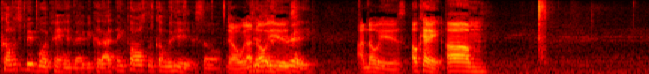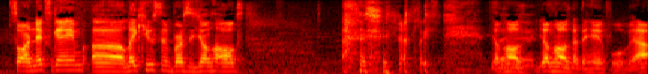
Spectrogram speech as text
come with your big boy pants, baby, because I think Paul's gonna come with his. So Yo, I just- know he just be is. Ready. I know he is. Okay. Um. So our next game, uh, Lake Houston versus Young Hogs. Young Hey, Hogs, man. Young Hogs got the handful, man. I,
